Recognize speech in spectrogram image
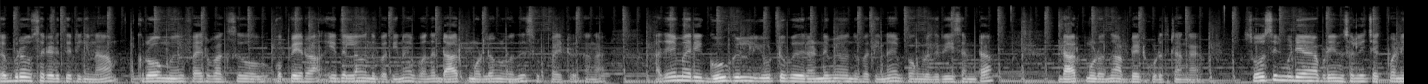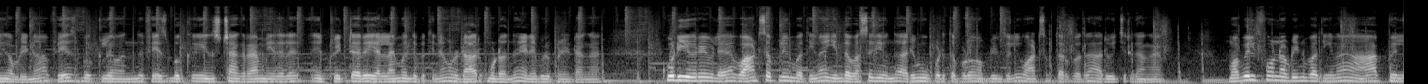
வெப் ப்ரௌசர் எடுத்துட்டிங்கன்னா க்ரோமு ஃபயர் பாக்ஸு ஒப்பேரா இதெல்லாம் வந்து பார்த்திங்கன்னா இப்போ வந்து டார்க் மோடில் உங்களுக்கு வந்து ஷிஃப்ட் ஆகிட்டு இருக்காங்க. அதே மாதிரி கூகுள் யூடியூப் இது ரெண்டுமே வந்து பார்த்திங்கன்னா இப்போ உங்களுக்கு ரீசெண்டாக டார்க் மோட் வந்து அப்டேட் கொடுத்துட்டாங்க. சோசியல் மீடியா அப்படின்னு சொல்லி செக் பண்ணிங்க அப்படின்னா ஃபேஸ்புக்கில் வந்து ஃபேஸ்புக்கு இன்ஸ்டாகிராம் இதில் ட்விட்டர் எல்லாமே வந்து பார்த்திங்கன்னா ஒரு டார்க் மோட் வந்து எனேபிள் பண்ணிட்டாங்க. கூடிய விரைவில் வாட்ஸ்அப்லேயும் பார்த்திங்கன்னா இந்த வசதி வந்து அறிமுகப்படுத்தப்படும் அப்படின்னு சொல்லி வாட்ஸ்அப் தரப்பு தான் அறிவிச்சிருக்காங்க. மொபைல் ஃபோன் அப்படின்னு பார்த்தீங்கன்னா ஆப்பிள்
